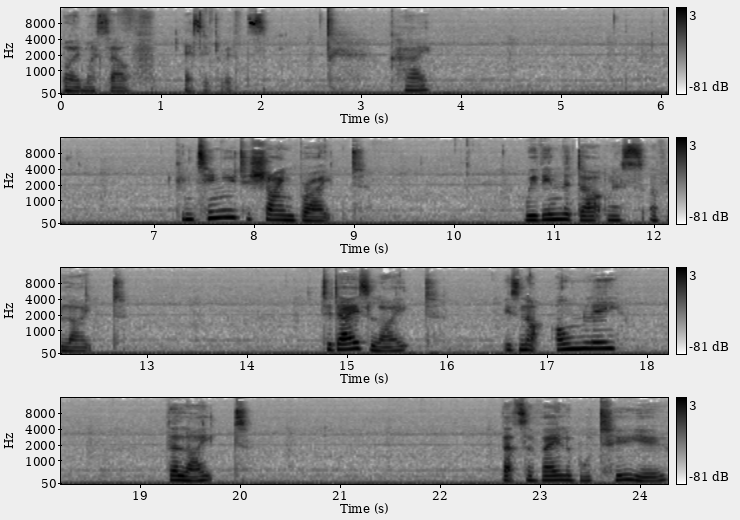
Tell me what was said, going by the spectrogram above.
by myself, S. Edwards. Okay. Continue to shine bright within the darkness of light. Today's light is not only the light that's available to you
